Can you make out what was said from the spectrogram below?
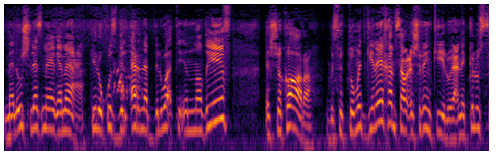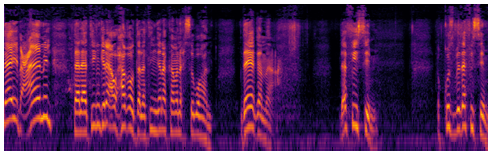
ملوش لازمة يا جماعة. كيلو كزب الارنب دلوقتي النظيف. الشكارة ب 600 جنيه 25 كيلو. يعني الكيلو السايب عامل 30 جنيه أو حاجة و30 جنيه كمان احسبوها أنتوا. ده يا جماعة ده فيه سم. الكزب ده فيه سم.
